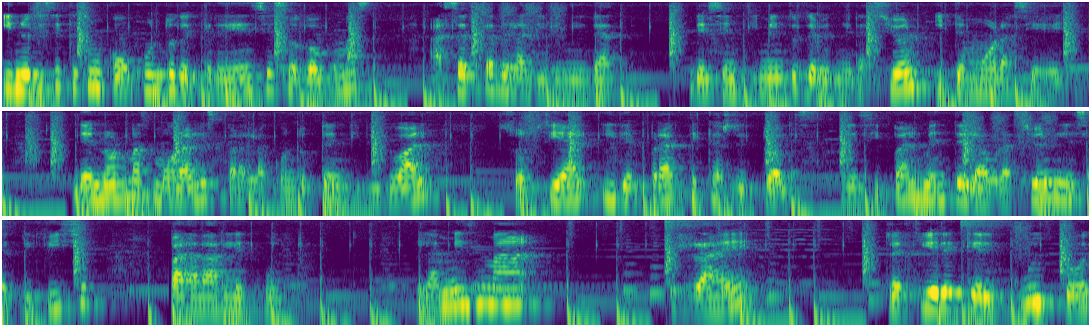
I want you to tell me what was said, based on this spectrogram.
y nos dice que es un conjunto de creencias o dogmas acerca de la divinidad, de sentimientos de veneración y temor hacia ella, de normas morales para la conducta individual, social y de prácticas rituales, principalmente la oración y el sacrificio para darle culto. La misma RAE refiere que el culto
